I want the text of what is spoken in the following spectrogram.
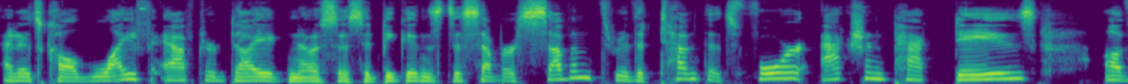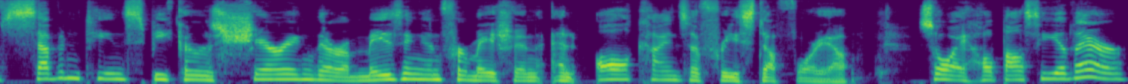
and it's called Life After Diagnosis. It begins December 7th through the 10th. It's four action packed days of 17 speakers sharing their amazing information and all kinds of free stuff for you. So I hope I'll see you there.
